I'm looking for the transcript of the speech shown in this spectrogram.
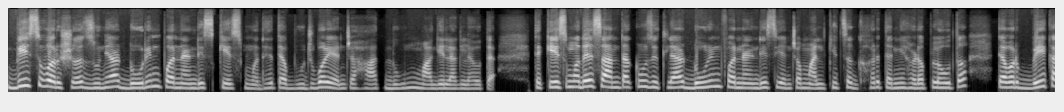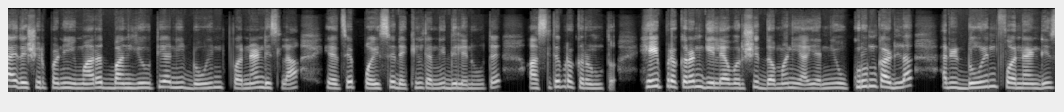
वीस वर्ष जुन्या डोरिन फर्नांडिस केसमध्ये त्या भुजबळ यांच्या हात धुवून मागे लागल्या होत्या. त्या केसमध्ये सांताक्रूज इथल्या डोरिन फर्नांडिस यांच्या मालकीचं घर त्यांनी हडपलं होतं. त्यावर बेकायदेशीरपणे इमारत बांधली होती आणि डोरिन फर्नांडिसला याचे पैसे देखील त्यांनी दिले नव्हते. असं ते प्रकरण होतं. हे प्रकरण गेल्या वर्षी दमनिया यांनी उकरून काढलं आणि डोरिन फर्नांडिस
